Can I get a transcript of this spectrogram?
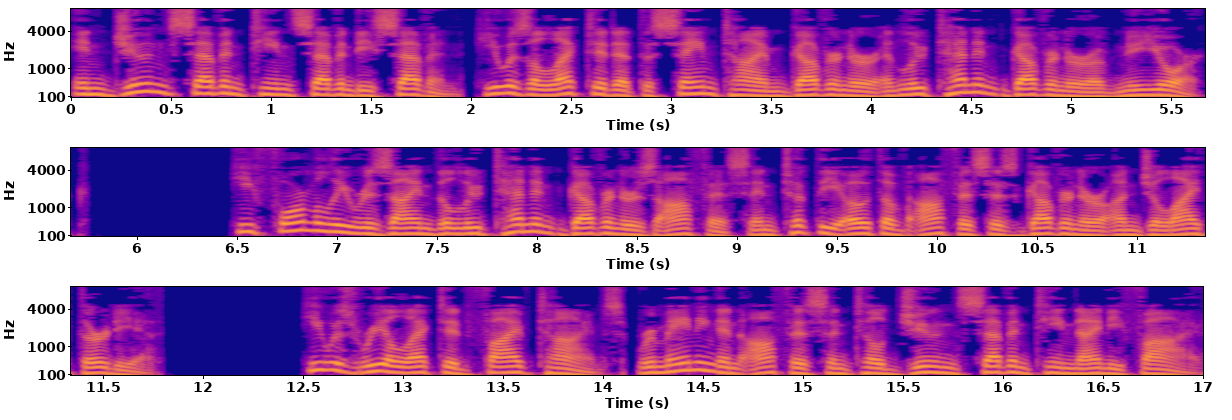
In June 1777, he was elected at the same time governor and lieutenant governor of New York. He formally resigned the lieutenant governor's office and took the oath of office as governor on July 30. He was re-elected five times, remaining in office until June 1795.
